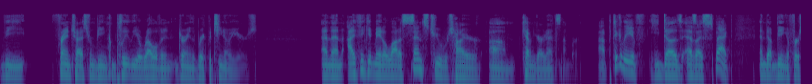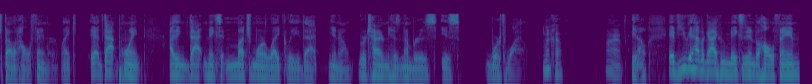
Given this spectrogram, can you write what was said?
the franchise from being completely irrelevant during the Rick Pitino years. And then I think it made a lot of sense to retire um, Kevin Garnett's number, uh, particularly if he does, as I suspect, end up being a first ballot Hall of Famer. Like at that point, I think that makes it much more likely that you know retiring his number is is worthwhile. Okay. All right. You know, if you have a guy who makes it into the Hall of Fame,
